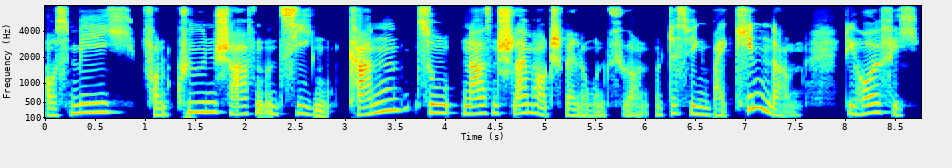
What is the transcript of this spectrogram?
aus Milch von Kühen, Schafen und Ziegen kann zu Nasenschleimhautschwellungen führen. Und deswegen bei Kindern, die häufig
